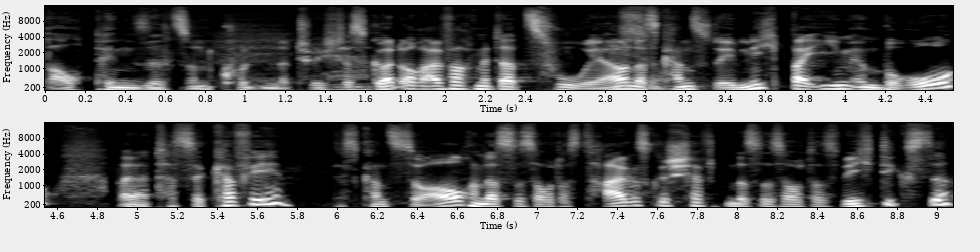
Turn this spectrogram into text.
Bauchpinselst und Kunden natürlich. Ja. Das gehört auch einfach mit dazu, ja. Und das kannst du eben nicht bei ihm im Büro, bei einer Tasse Kaffee. Das kannst du auch und das ist auch das Tagesgeschäft und das ist auch das Wichtigste.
